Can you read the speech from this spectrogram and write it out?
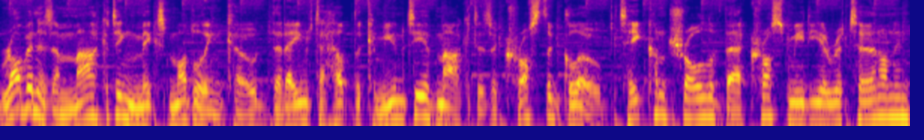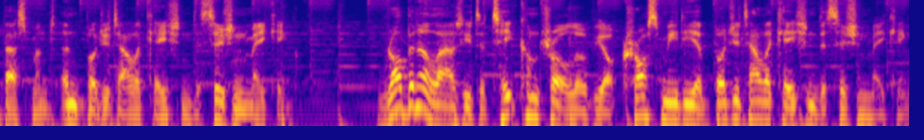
Robyn is a marketing mix modeling code that aims to help the community of marketers across the globe take control of their cross-media return on investment and budget allocation decision making. Robyn allows you to take control over your cross-media budget allocation decision making.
